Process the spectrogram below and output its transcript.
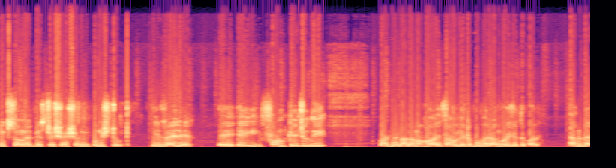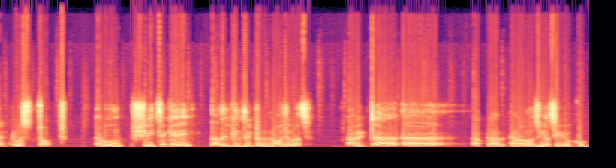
নিক্সন অ্যাডমিনিস্ট্রেশনের সঙ্গে ঘনিষ্ঠ ইসরায়েলের এই ফ্রন্টকে যদি কাজে লাগানো হয়, তাহলে এটা বুমেরাং হয়ে যেতে পারে। অ্যান্ড দ্যাট ওয়াজ স্টপড এবং সেই থেকে তাদের কিন্তু একটা নজর আছে। আরেকটা আপনার অ্যানালজি আছে এরকম।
